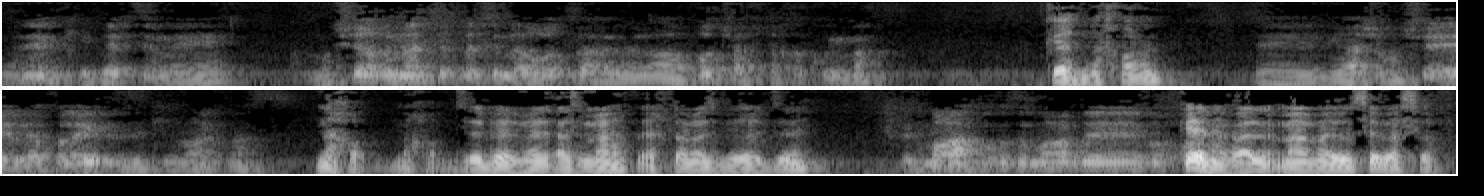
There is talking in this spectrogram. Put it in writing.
מעניין, כי בעצם אה, משה רבנו היה צריך בעצם להראות לאבות שההבטחה קוימה. כן, נכון. נראה שמשה לא יכול להעיד את זה, כי הוא לא נכנס. נכון, נכון. זה באמת, אז מה, איך אתה מסביר את זה? זה גמרא, קודם כל זה גמרא בחוק. כן, אבל מה, מה יוצא בסוף?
